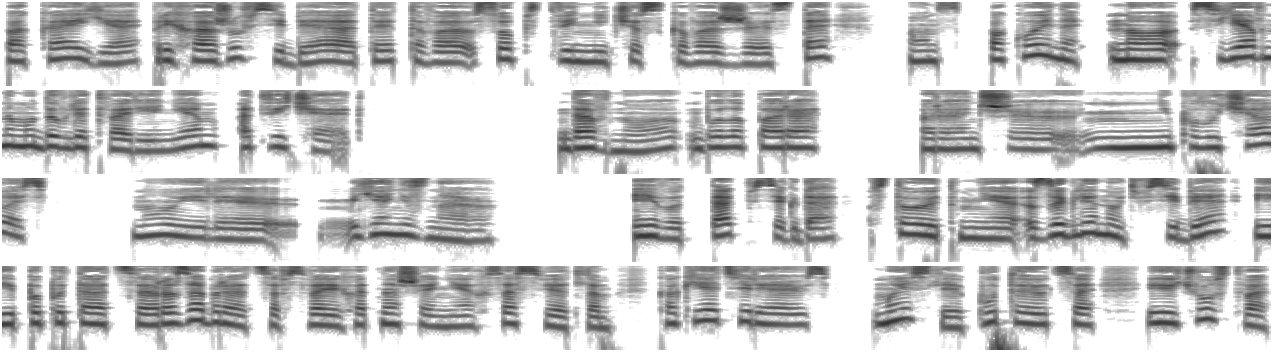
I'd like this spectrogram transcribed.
пока я прихожу в себя от этого собственнического жеста, он спокойно, но с явным удовлетворением отвечает. «Давно было пора. Раньше не получалось. Ну или я не знаю». И вот так всегда. Стоит мне заглянуть в себя и попытаться разобраться в своих отношениях со Светлым, как я теряюсь, мысли путаются, и чувства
